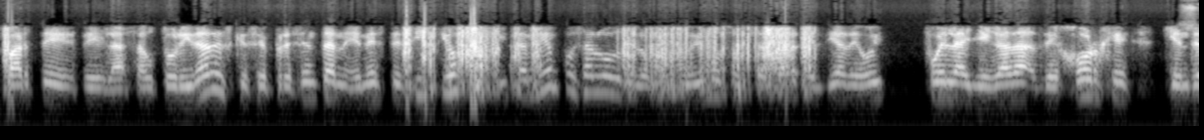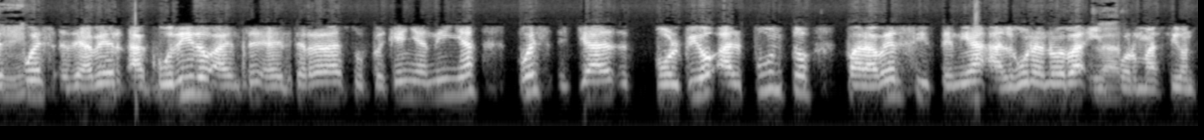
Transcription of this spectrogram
parte de las autoridades que se presentan en este sitio y también pues algo de lo que pudimos observar el día de hoy fue la llegada de Jorge, quien después de haber acudido a enterrar a su pequeña niña, pues ya volvió al punto para ver si tenía alguna nueva información.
